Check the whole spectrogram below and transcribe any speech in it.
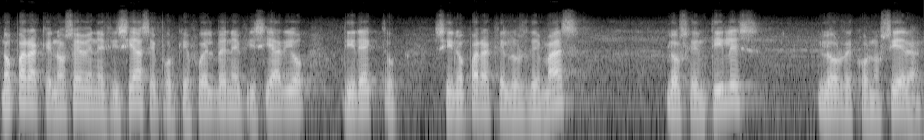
no para que no se beneficiase, porque fue el beneficiario directo, sino para que los demás, los gentiles, lo reconocieran.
